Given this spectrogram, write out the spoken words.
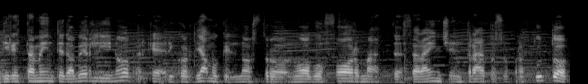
direttamente da Berlino, perché ricordiamo che il nostro nuovo format sarà incentrato soprattutto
